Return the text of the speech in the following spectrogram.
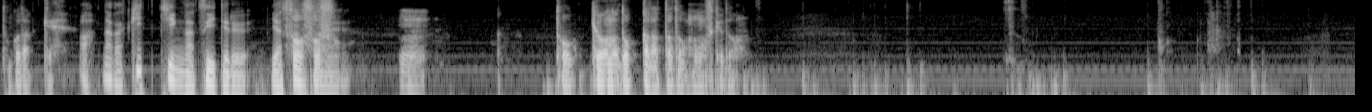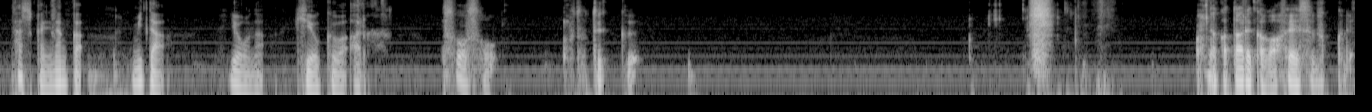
どこだっけ？あ、なんかキッチンがついてるやつ、ね、そうそうそう。うん。東京のどっかだったと思うんですけど。確かになんか見たような記憶はある。そうそう。フォトテック。なんか誰かが Facebook で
